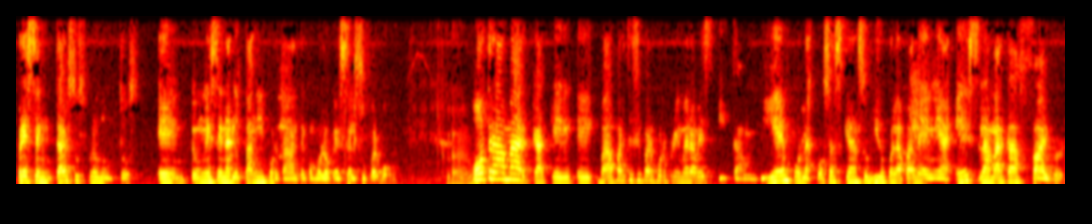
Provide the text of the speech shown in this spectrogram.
presentar sus productos en un escenario tan importante como lo que es el Super Bowl. Otra marca que eh, va a participar por primera vez y también por las cosas que han surgido con la pandemia es la marca Fiverr.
